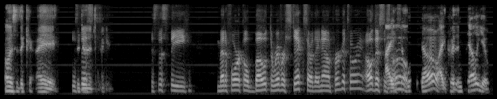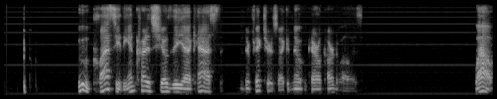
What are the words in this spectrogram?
Oh, this is the ca- hey. Is They're doing this a train. Is this the metaphorical boat? The river Styx? Are they now in purgatory? Oh, this is I okay. Oh. don't. I couldn't tell you. Ooh, classy. The end credits show the uh, cast, their pictures, so I could know who Carol Cardwell is. Wow.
